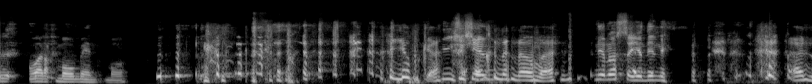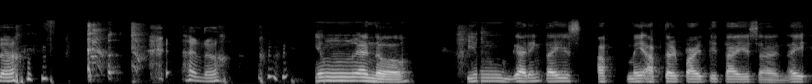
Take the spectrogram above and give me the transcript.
al- warak moment mo. Ayop ka. I-share Ako na naman. ni Ross sa'yo din eh. Ano? ano? Yung ano, yung galing tayo, may after party tayo sa, ay,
